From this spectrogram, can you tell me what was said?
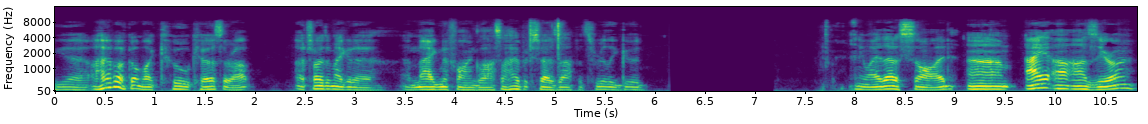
Yeah, I hope I've got my cool cursor up. I tried to make it a, a magnifying glass. I hope it shows up. It's really good. Anyway, that aside, um, ARR0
